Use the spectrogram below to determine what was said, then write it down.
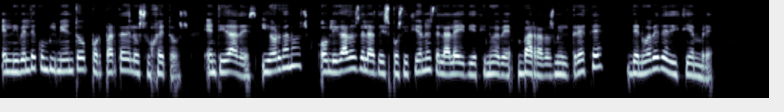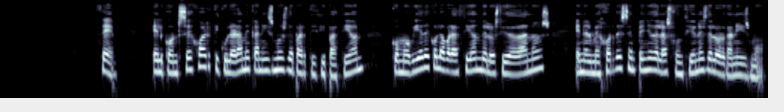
el nivel de cumplimiento por parte de los sujetos, entidades y órganos obligados de las disposiciones de la Ley 19-2013 de 9 de diciembre. C. El Consejo articulará mecanismos de participación como vía de colaboración de los ciudadanos en el mejor desempeño de las funciones del organismo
